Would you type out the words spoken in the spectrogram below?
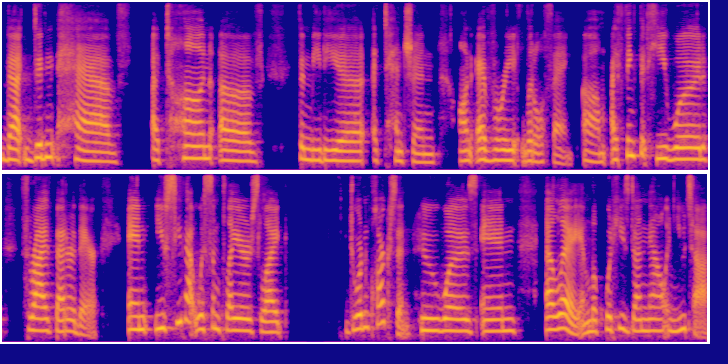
that didn't have a ton of the media attention on every little thing. Um, I think that he would thrive better there. And you see that with some players like Jordan Clarkson, who was in LA, and look what he's done now in Utah.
